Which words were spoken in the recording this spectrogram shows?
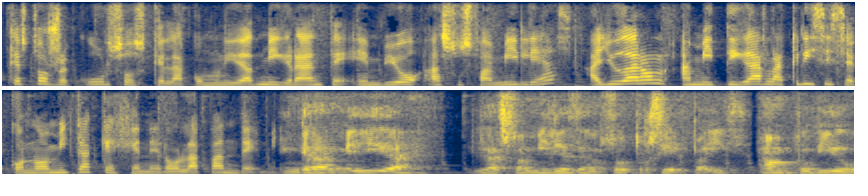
que estos recursos que la comunidad migrante envió a sus familias ayudaron a mitigar la crisis económica que generó la pandemia. En gran medida, las familias de nosotros y el país han podido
